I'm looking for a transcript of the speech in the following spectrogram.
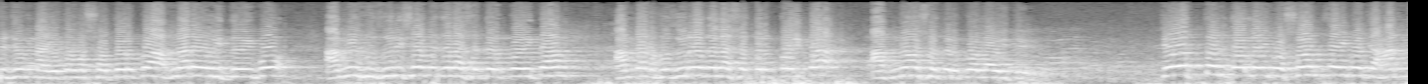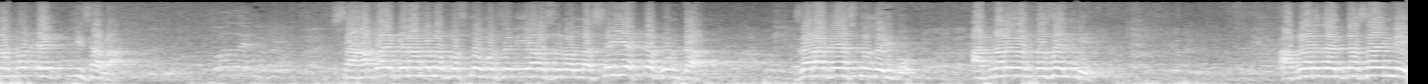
সুযোগ নাই। তবে সতর্ক, আপনারও হইতে হইব। আমি হুজুর হিসাবে জেলা সতর্ক হইতাম আপনার হুজুরে জেলা সতর্ক হইতা, আপনিও সতর্ক হইতে তেহত্তর দল হইব, সব চাইব জাহান নাম একটি সালা সাহাবাই কেরামনে প্রশ্ন করছেন, ইয়া সেই একটা কোনটা? যারা ব্যস্ত যাইব। আপনারা জানতে চাইননি? আপনারা জানতে চাইননি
